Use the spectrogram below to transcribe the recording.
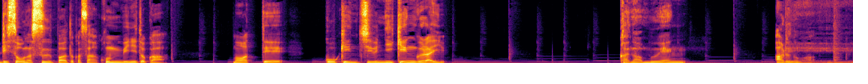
理想なスーパーとかさ、コンビニとか回って、5軒中2軒ぐらいかな、無塩あるのは。えー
